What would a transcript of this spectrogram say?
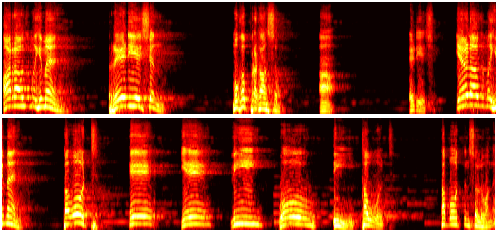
ஆறாவது மகிமை. ரேடியேஷன். முகப்பிரகாசம். ஆ. ரேடியேஷன். ஏழாவது மகிமை. கவோட். ஏ ஏ வி ஓ டி கவோட். கபோத்னு சொல்லுவாங்க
